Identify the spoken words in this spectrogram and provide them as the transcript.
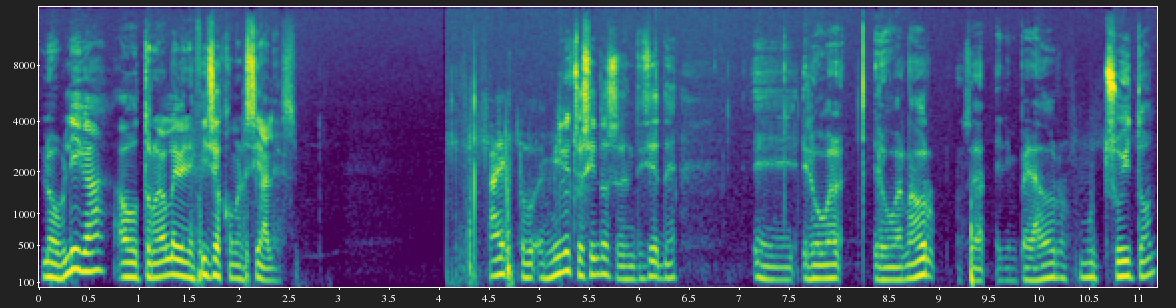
lo obliga a otorgarle beneficios comerciales. A esto, en 1867, eh, el, gobernador, o sea, el emperador Mutsuhito,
